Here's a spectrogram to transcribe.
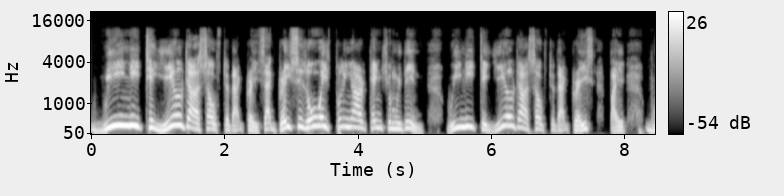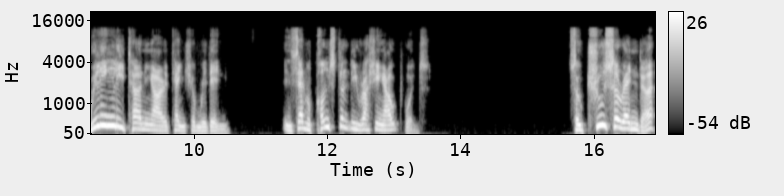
We need to yield ourselves to that grace. That grace is always pulling our attention within. We need to yield ourselves to that grace by willingly turning our attention within instead of constantly rushing outwards. So true surrender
